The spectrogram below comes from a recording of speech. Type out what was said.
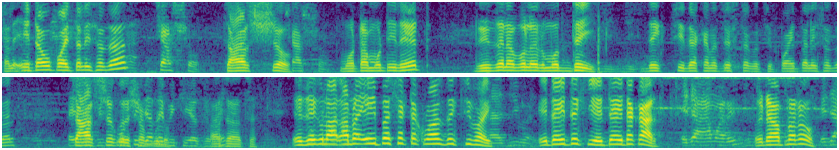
তাহলে এটাও পঁয়তাল্লিশ হাজার? চারশো। চারশো। মোটামুটি রেট রিজনেবলের মধ্যেই দেখছি দেখানোর চেষ্টা করছি। পঁয়তাল্লিশ হাজার চারশো করে সব সবগুলো। আচ্ছা আচ্ছা। এই যেগুলো আর আমরা এই পাশে একটা ক্রস দেখছি ভাই। হ্যাঁ, ভাই। এটা এটা কি? এটা এটা কার? এটা আমারই। এটা আপনারও? এটা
